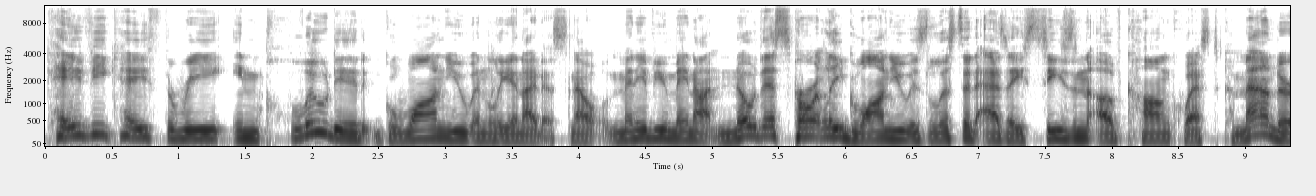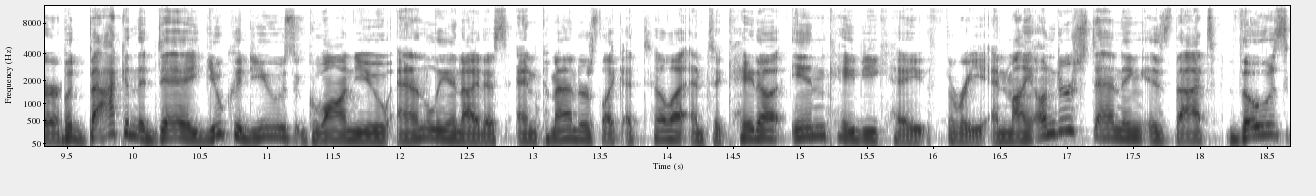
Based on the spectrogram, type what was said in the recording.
kvk3 included Guan Yu and Leonidas. Now many of you may not know this. Currently Guan Yu is listed as a season of conquest commander but back in the day you could use Guan Yu and Leonidas and commanders like Attila and Takeda in kvk3 and my understanding is that those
